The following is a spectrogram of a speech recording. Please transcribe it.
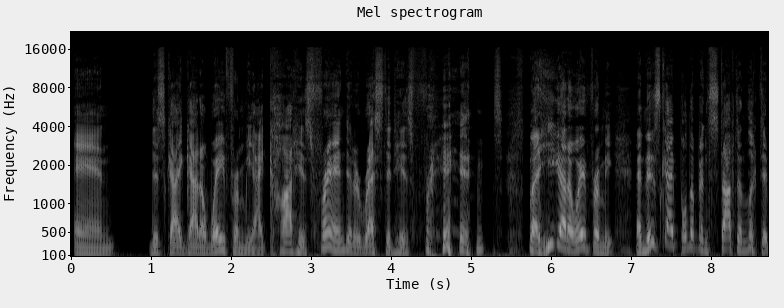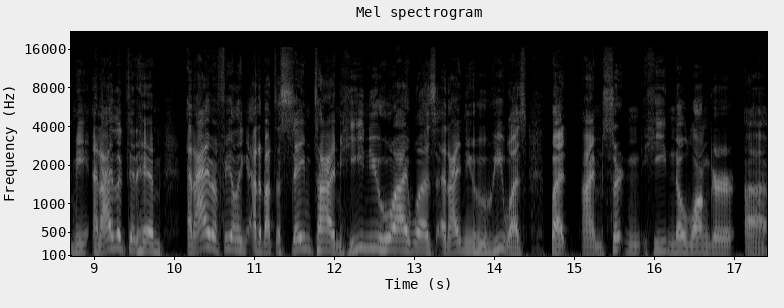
and this guy got away from me. I caught his friend and arrested his friend, but he got away from me. And this guy pulled up and stopped and looked at me, and I looked at him, and I have a feeling at about the same time he knew who I was and I knew who he was, but I'm certain he no longer. Uh,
